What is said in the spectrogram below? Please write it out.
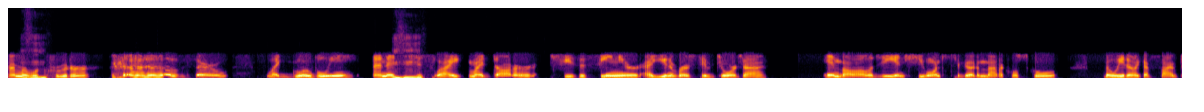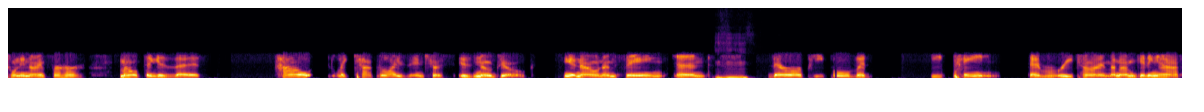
I'm a Mhm. recruiter, so like globally, and it's Mhm. just like my daughter. She's a senior at University of Georgia in biology, and she wants to go to medical school. But we did like a 529 for her. My whole thing is this: how like capitalized interest is no joke. You know what I'm saying? And Mm-hmm. there are people that keep paying every time, and I'm getting half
